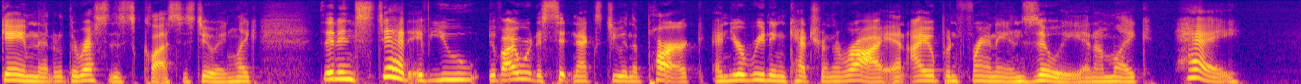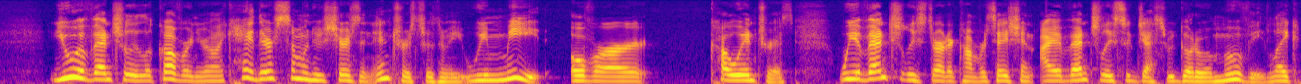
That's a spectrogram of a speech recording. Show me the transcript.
game that the rest of this class is doing. Like that instead, if you if I were to sit next to you in the park and you're reading Catcher in the Rye, and I open Franny and Zooey, and I'm like, "Hey." you eventually look over and you're like, hey, there's someone who shares an interest with me. We meet over our co interest. We eventually start a conversation. I eventually suggest we go to a movie. Like,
